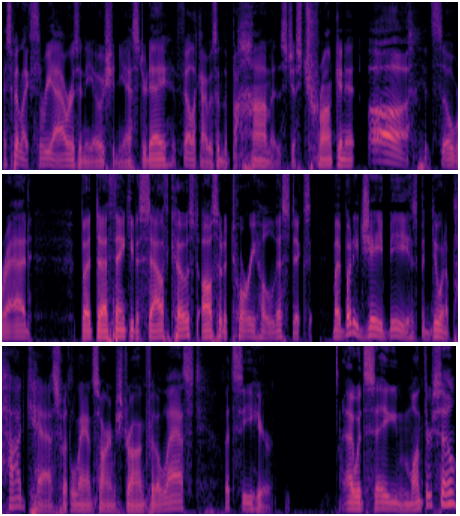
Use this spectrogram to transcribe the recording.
I spent like three hours in the ocean yesterday. It felt like I was in the Bahamas, just trunking it. Oh, it's so rad. But uh, thank you to South Coast, also to Torrey Holistics. My buddy JB has been doing a podcast with Lance Armstrong for the last, let's see here, I would say month or so.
